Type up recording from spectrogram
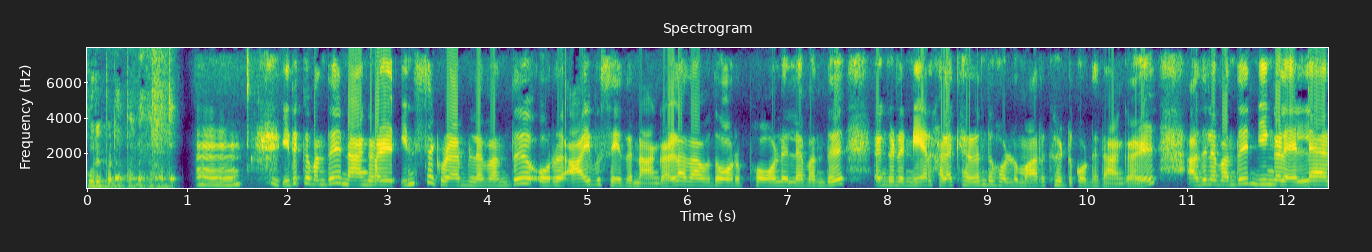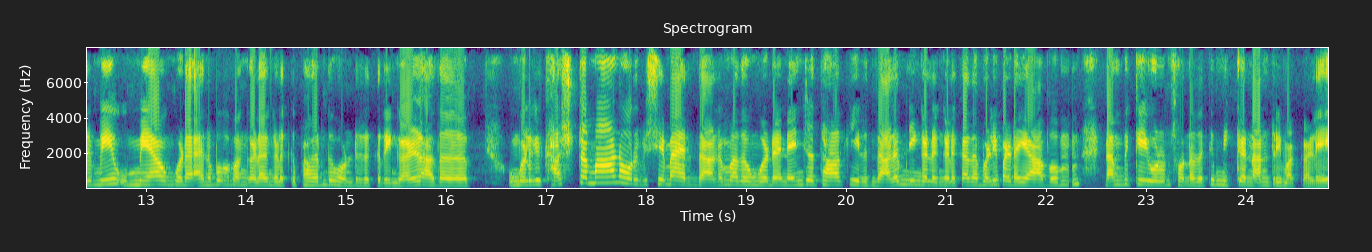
குறிப்பிடப்படுகிறது. இதுக்கு வந்து நாங்கள் இன்ஸ்டாகிராம்ல வந்து ஒரு ஆய்வு செய்த நாங்கள் அதாவது ஒரு போலில் வந்து எங்களோட நேர்களை கலந்து கொள்ளுமாறு கேட்டுக்கொண்ட நாங்கள். அதுல வந்து நீங்கள் எல்லாருமே உண்மையா உங்களோட அனுபவங்களை எங்களுக்கு பகிர்ந்து கொண்டிருக்கிறீங்கள் அது உங்களுக்கு கஷ்டமான ஒரு விஷயமா இருந்தாலும் அது உங்களோட நெஞ்ச தாக்கி இருந்தாலும் நீங்கள் எங்களுக்கு அதை வெளிப்படையாகவும் நம்பிக்கையோடும் சொன்னதுக்கு மிக்க நன்றி மக்களே.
